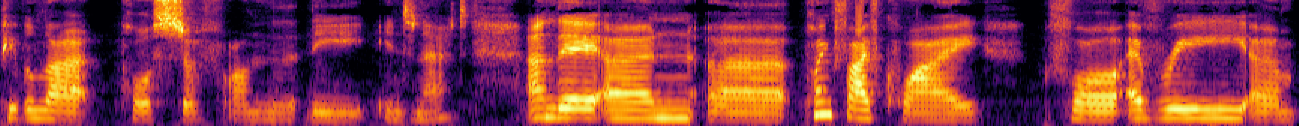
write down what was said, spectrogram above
people that post stuff on the, the internet, and they earn uh, 0.5 kuai for every um,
